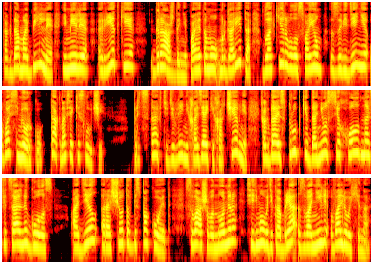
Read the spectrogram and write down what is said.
Тогда мобильные имели редкие граждане, поэтому Маргарита блокировала в своем заведении восьмерку, так, на всякий случай. Представьте удивление хозяйки харчевни, когда из трубки донесся холодно официальный голос. «Отдел расчетов беспокоит. С вашего номера 7 декабря звонили в Алехина».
